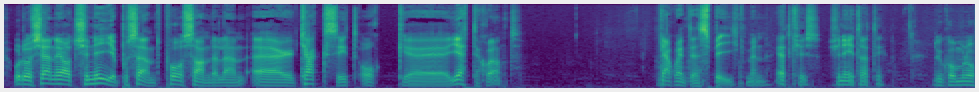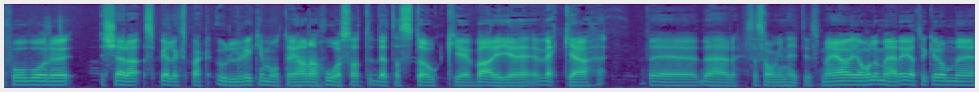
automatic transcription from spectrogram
Och då känner jag att 29% på Sunderland är kaxigt och eh, jätteskönt. Kanske inte en spik men ett kryss, 29-30. du kommer att få vår eh, kära spelexpert Ulrik emot dig. Han har håsat detta Stoke eh, varje vecka det, den här säsongen hittills. Men jag, jag håller med dig. Jag tycker de eh,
